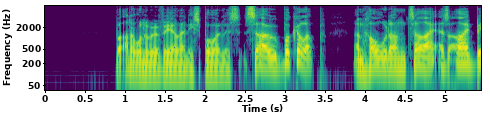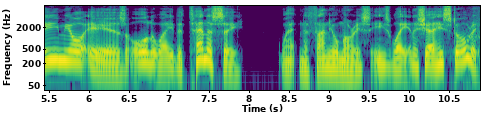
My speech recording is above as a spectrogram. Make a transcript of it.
but I don't want to reveal any spoilers. So buckle up and hold on tight as I beam your ears all the way to Tennessee, where Nathaniel Morris is waiting to share his story.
